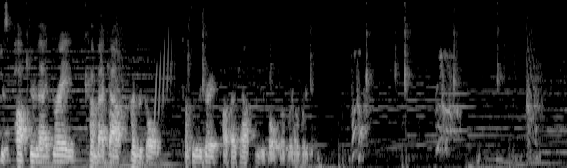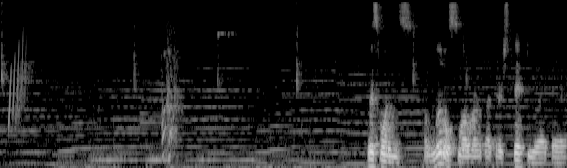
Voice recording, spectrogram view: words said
just pop through that grate, come back out, 100 gold. Come through the grate, pop back out, 100 gold over and over again. This one's a little slower, but there's 50 right there.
